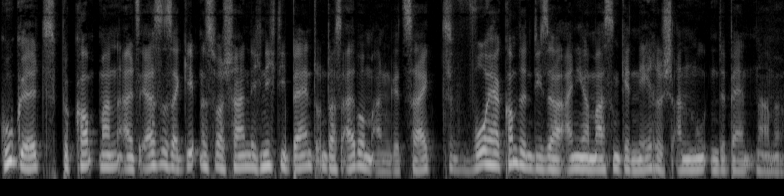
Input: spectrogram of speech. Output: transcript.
googelt, bekommt man als erstes Ergebnis wahrscheinlich nicht die Band und das Album angezeigt. Woher kommt denn dieser einigermaßen generisch anmutende Bandname?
